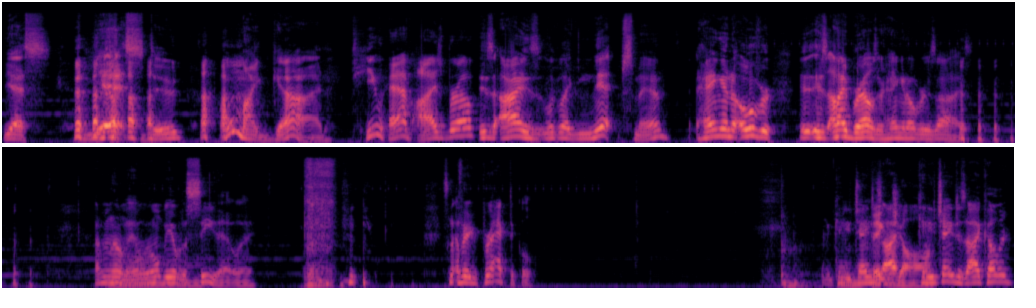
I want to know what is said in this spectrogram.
yes. Yes, dude. Oh my god. Do you have eyes, bro? His eyes look like nips, man. Hanging over his eyebrows are hanging over his eyes. I don't know, man. We won't be able to see that way. it's not very practical. Can you change his eye? jaw. Can you change his eye color?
